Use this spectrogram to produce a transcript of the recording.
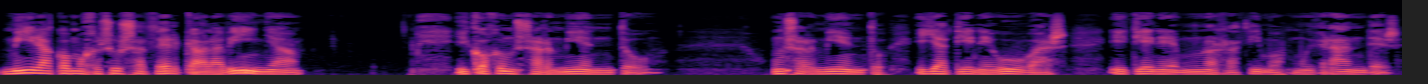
mira cómo Jesús se acerca a la viña y coge un sarmiento. Un sarmiento y ya tiene uvas y tiene unos racimos muy grandes.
